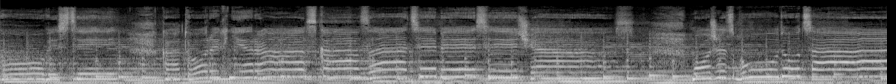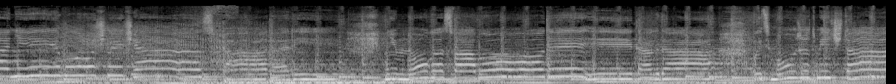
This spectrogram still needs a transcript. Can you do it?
повестей, которых не рассказать тебе сейчас. Может, сбудутся они в урочный час. Подари немного свободы, и тогда, быть может, мечта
